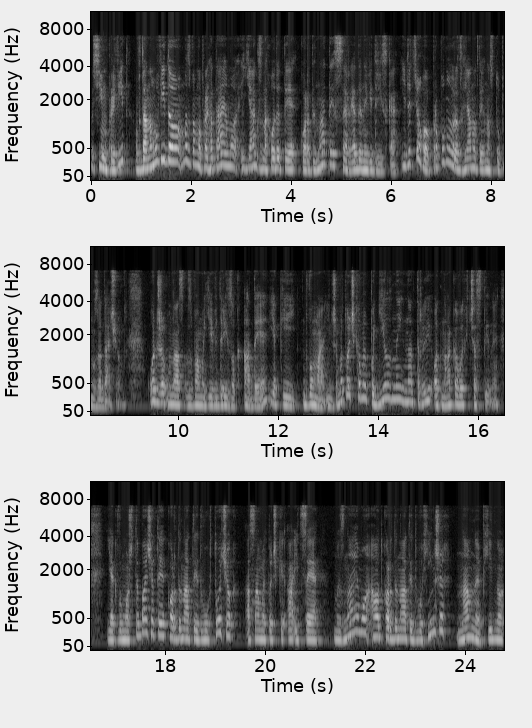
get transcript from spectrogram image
Усім привіт! В даному відео ми з вами пригадаємо, як знаходити координати середини відрізка. І для цього пропоную розглянути наступну задачу. Отже, у нас з вами є відрізок АД, який двома іншими точками поділений на три однакових частини. Як ви можете бачити, координати двох точок, а саме точки А і С, ми знаємо, а от координати двох інших нам необхідно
